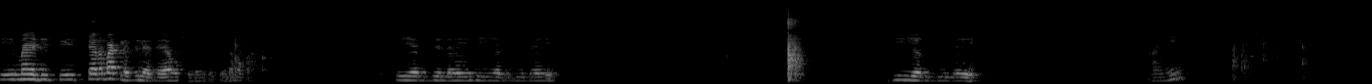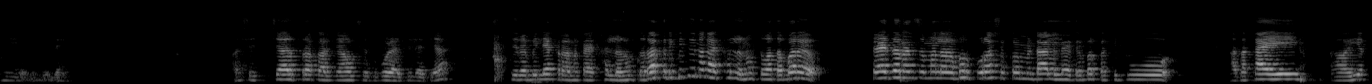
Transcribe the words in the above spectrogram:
ही मॅडीची चार बाटल्या दिल्या त्या औषधाच्या तिला बघा. ही एक दिलंय ही एक दिलंय. ही एक दिलंय आणि ही एक दिले असे चार प्रकारचे औषध गोळ्या दिल्या त्या. तिला बी लेकरानं काय खाल्लं नव्हतं. रात्री बी तिनं काय खाल्लं नव्हतं. आता बरं काय जणांचं मला भरपूर असे कमेंट आलेले आहेत बरं का की तू आता काय एक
